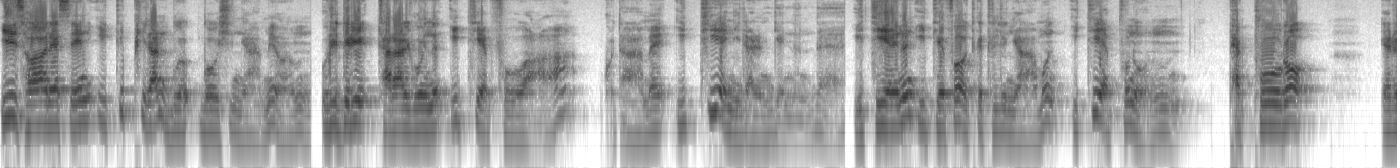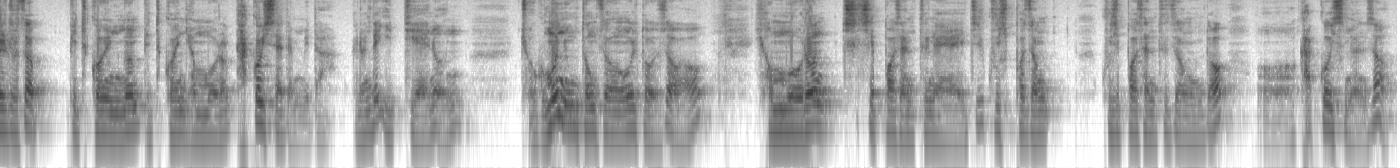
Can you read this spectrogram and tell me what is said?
이 서한에 쓰인 ETP란 무엇이냐면 우리들이 잘 알고 있는 ETF와 그 다음에 ETN이라는 게 있는데 ETN은 ETF가 어떻게 틀리냐 하면 ETF는 100% 예를 들어서 비트코인이면 비트코인 현물을 갖고 있어야 됩니다. 그런데 ETN은 조금은 융통성을 둬서 현물은 70% 내지 90% 정도 어, 갖고 있으면서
